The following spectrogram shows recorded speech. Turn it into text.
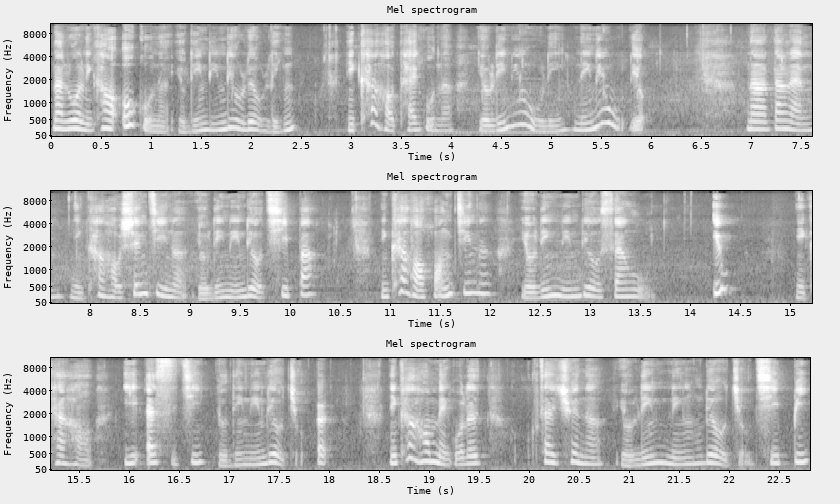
那如果你看好欧股呢，有零零六六零。你看好台股呢？有零零五零、零零五六。那当然，你看好生计呢？有零零六七八。你看好黄金呢？有零零六三五 U。你看好 ESG 有零零六九二。你看好美国的债券呢？有零零六九七 B。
